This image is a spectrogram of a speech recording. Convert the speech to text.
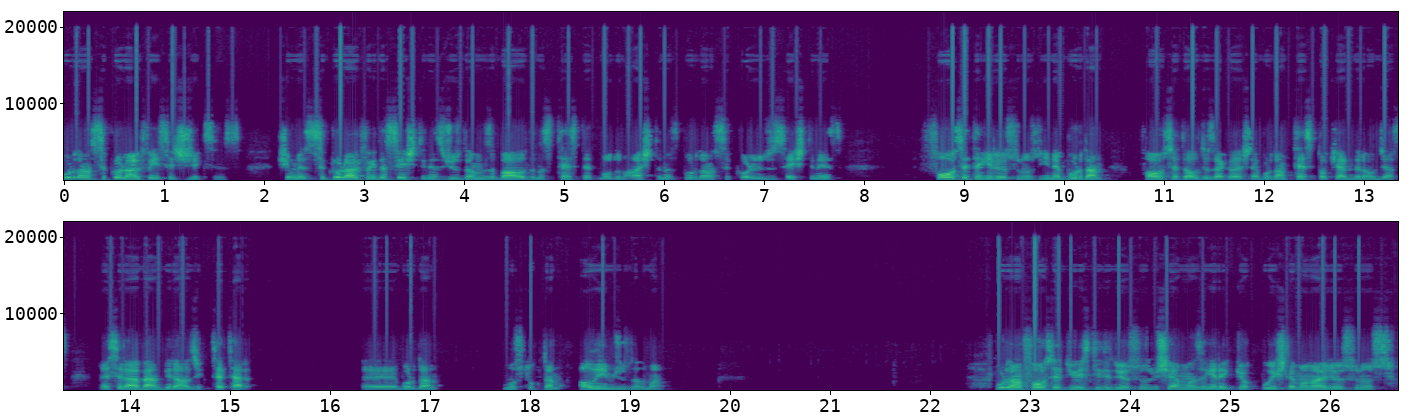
Buradan Scroll Alpha'yı seçeceksiniz. Şimdi Scroll Alpha'yı da seçtiniz. Cüzdanınızı bağladınız. Testnet modunu açtınız. Buradan Scroll'ünüzü seçtiniz. Faucet'e geliyorsunuz. Yine buradan Faucet alacağız arkadaşlar. Buradan test tokenleri alacağız. Mesela ben birazcık Tether e, buradan musluktan alayım cüzdanıma. Buradan Faucet USDT diyorsunuz. Bir şey yapmanıza gerek yok. Bu işlemi onaylıyorsunuz.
